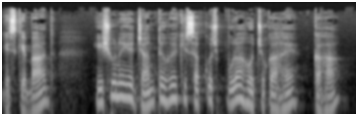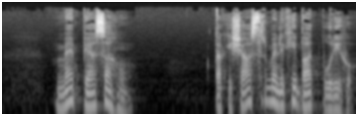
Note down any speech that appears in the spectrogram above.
इसके बाद यीशु ने यह जानते हुए कि सब कुछ पूरा हो चुका है, कहा, मैं प्यासा हूँ, ताकि शास्त्र में लिखी बात पूरी हो।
